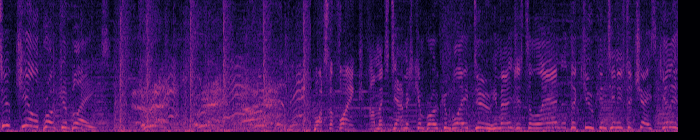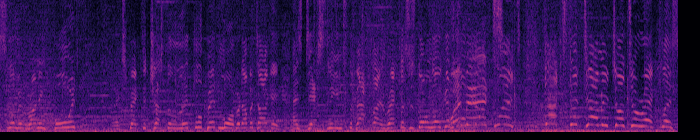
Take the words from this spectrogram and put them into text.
to kill Broken Blade. Watch the flank. How much damage can Broken Blade do? He manages to land the Q, continues to chase. Gilius Limit running forward. I expected just a little bit more, but Abbedagge has Destiny into the backline. Rekkles is going low. Limit! Blade. That's the damage onto Rekkles.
